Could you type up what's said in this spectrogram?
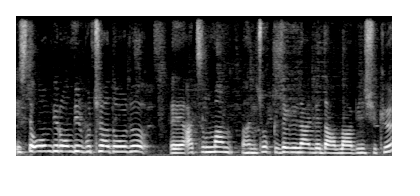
İşte 11 buçuğa doğru e, açılmam hani çok güzel ilerledi Allah'a bin şükür.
